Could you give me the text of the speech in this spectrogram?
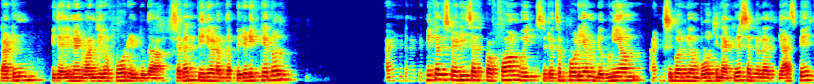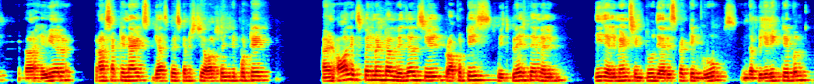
starting with element 104 into the seventh period of the periodic table and chemical studies are performed with rutherfordium, dubnium, and seaborgium both in aqueous as well as gas phase. The heavier transactinides, gas phase chemistry also is reported. And all experimental results yield properties which place them ele these elements into their respective groups in the periodic table.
